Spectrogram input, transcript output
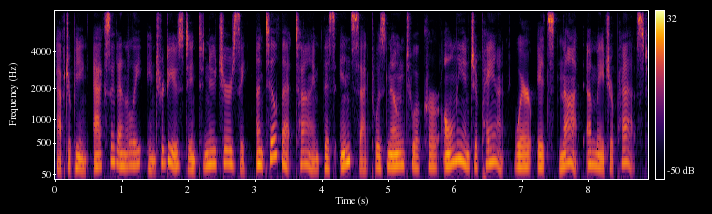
after being accidentally introduced into New Jersey. Until that time, this insect was known to occur only in Japan, where it's not a major pest.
